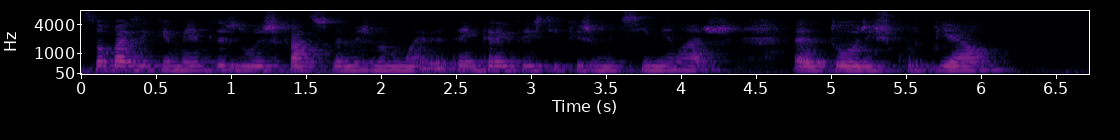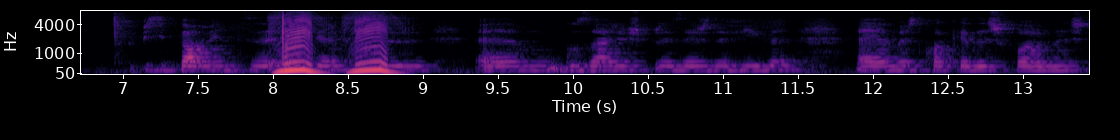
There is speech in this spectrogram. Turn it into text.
são basicamente as duas faces da mesma moeda, têm características muito similares, uh, touro e escorpião, principalmente em termos de um, gozar os prazeres da vida, uh, mas de qualquer das formas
